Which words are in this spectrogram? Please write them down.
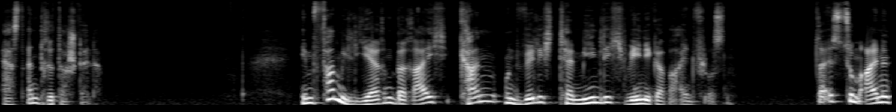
erst an dritter Stelle. Im familiären Bereich kann und will ich terminlich weniger beeinflussen. Da ist zum einen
